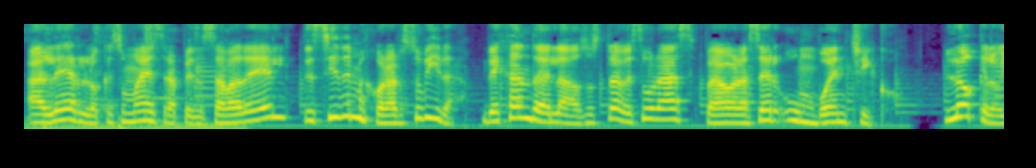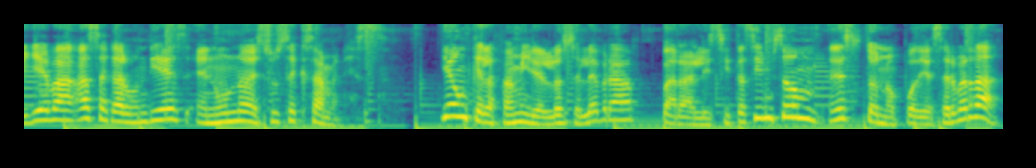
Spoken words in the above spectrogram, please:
Al leer lo que su maestra pensaba de él, decide mejorar su vida, dejando de lado sus travesuras para ahora ser un buen chico, lo que lo lleva a sacar un 10 en uno de sus exámenes. Y aunque la familia lo celebra, para Lisita Simpson esto no podía ser verdad.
